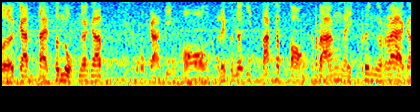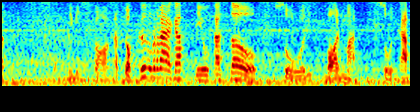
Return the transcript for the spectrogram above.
มอกันแต่สนุกนะครับ โอกาสยิงของอเล็กซานเดอร์อิซักครับสองครั้งในครึ่งแรกครับยังไม่มีสกอร์ครับ จบครึ่งแรกครับนิวคาสเซิลศูนย์บอลหมัดศูนย์ครับ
